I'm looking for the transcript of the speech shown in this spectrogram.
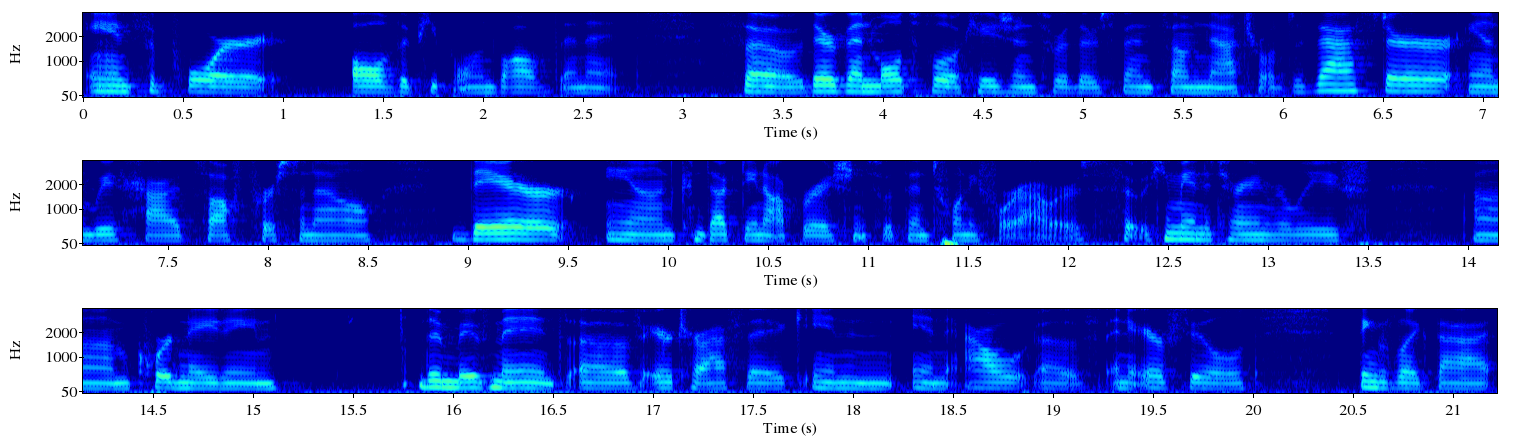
and support all of the people involved in it. So there have been multiple occasions where there's been some natural disaster, and we've had SOF personnel there and conducting operations within 24 hours. So humanitarian relief, um, coordinating the movement of air traffic in and out of an airfield, things like that.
